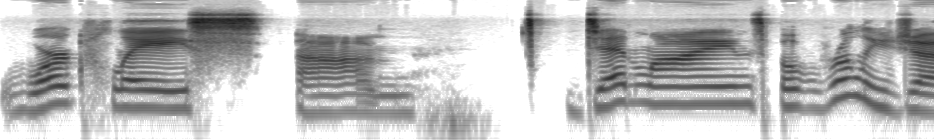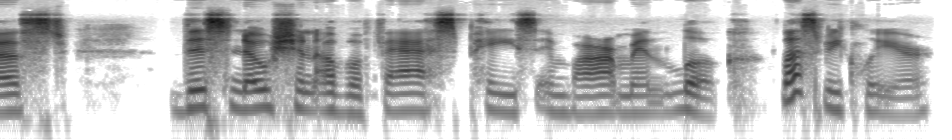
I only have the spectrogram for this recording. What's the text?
workplace um, deadlines, but really just this notion of a fast paced environment. Look, let's be clear.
